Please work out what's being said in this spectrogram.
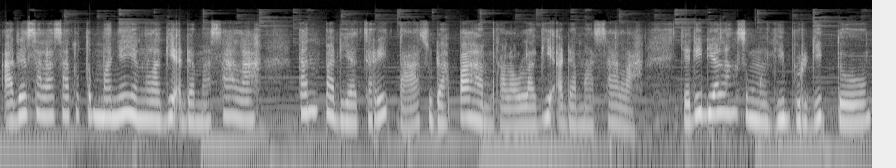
ada salah satu temannya yang lagi ada masalah. Tanpa dia cerita, sudah paham kalau lagi ada masalah. Jadi dia langsung menghibur gitu.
